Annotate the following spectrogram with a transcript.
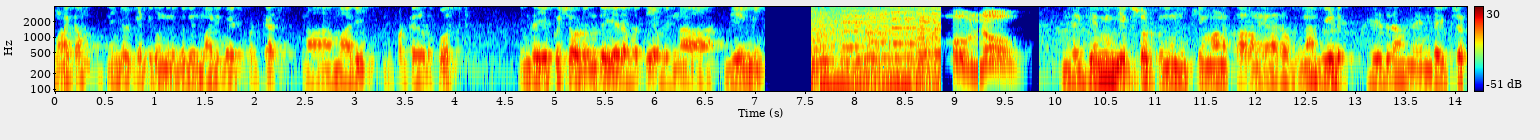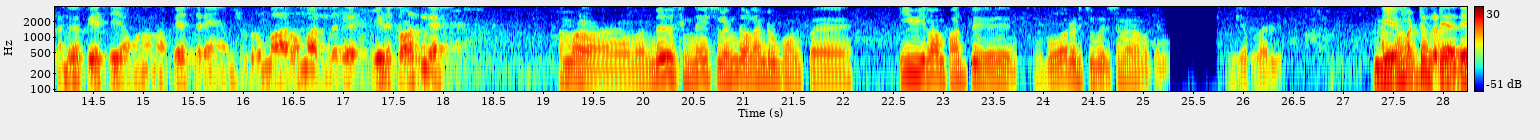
வணக்கம். நீங்கள் கேட்டுக்கொண்டிருப்பது மாரி பாய்ஸ் பாட்காஸ்ட் நான் மாரி இந்த பாட்காஸ்டோட ஹோஸ்ட் இந்த எபிசோட் வந்து எதை பற்றி அப்படின்னா கேமிங் இந்த கேமிங் எபிசோடுக்கு வந்து முக்கியமான காரணம் யார் அப்படின்னா வீடு. வீடு தான் இந்த எபிசோட் கண்டிப்பாக பேசியே ஆகணும். நான் பேசுகிறேன் அப்படின்னு சொல்லிட்டு ரொம்ப ஆர்வமாக இருந்தார். வீடு தொடருங்க. ஆமா நம்ம வந்து சின்ன வயசுல இருந்து விளையாண்டுருப்போம். இப்ப டிவி எல்லாம் பார்த்து போர் அடிச்சு போயிருச்சுன்னா நமக்கு என்ன இங்க இருக்கு? கேம் மட்டும் கிடையாது.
